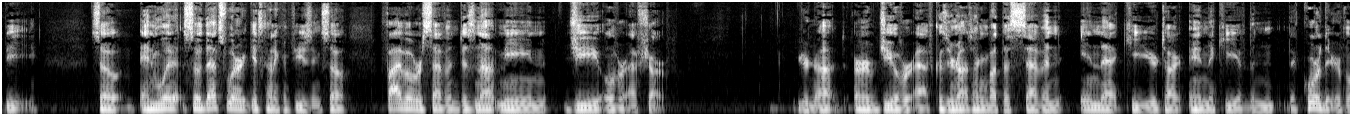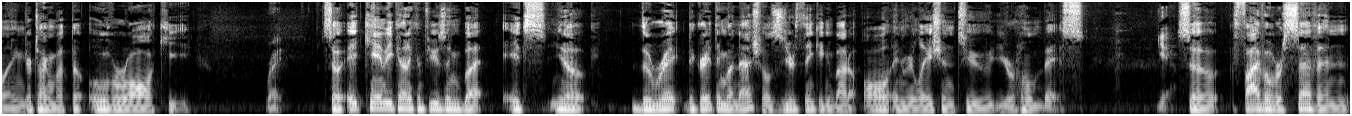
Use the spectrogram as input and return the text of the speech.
B. So and when so that's where it gets kind of confusing. So five over seven does not mean G over F sharp. You're not or G over F because you're not talking about the seven in that key. You're talking in the key of the the chord that you're playing. You're talking about the overall key. right. So it can be kind of confusing, but it's you know the ra- the great thing about Nashville is you're thinking about it all in relation to your home base. Yeah. So five over seven,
